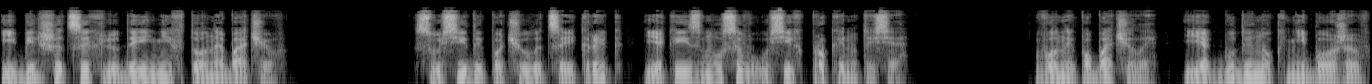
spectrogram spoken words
і більше цих людей ніхто не бачив. Сусіди почули цей крик, який змусив усіх прокинутися. Вони побачили, як будинок ніби ожив,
